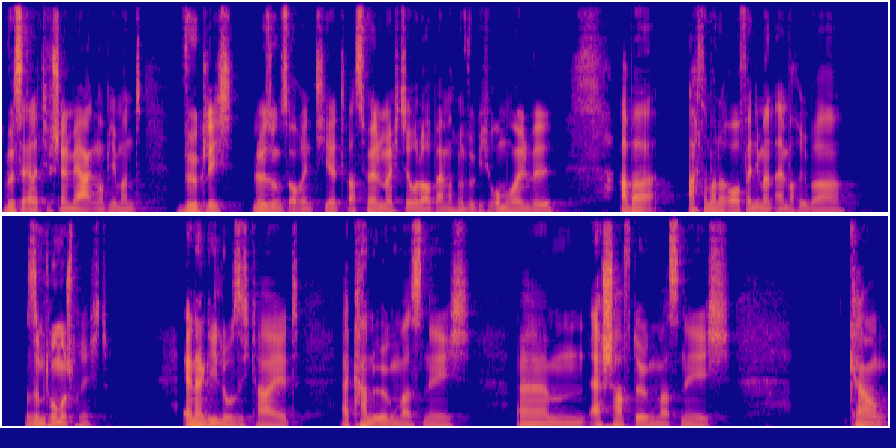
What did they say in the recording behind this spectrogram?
Du wirst ja relativ schnell merken, ob jemand wirklich lösungsorientiert was hören möchte oder ob er einfach nur wirklich rumheulen will. Aber achte mal darauf, wenn jemand einfach über Symptome spricht. Energielosigkeit, er kann irgendwas nicht, ähm, er schafft irgendwas nicht, keine Ahnung,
